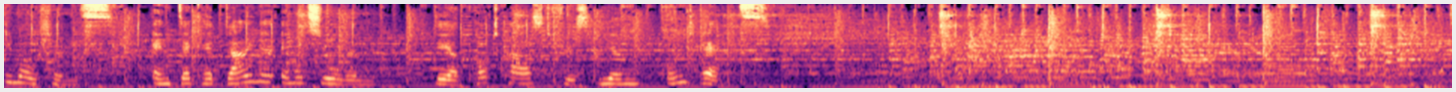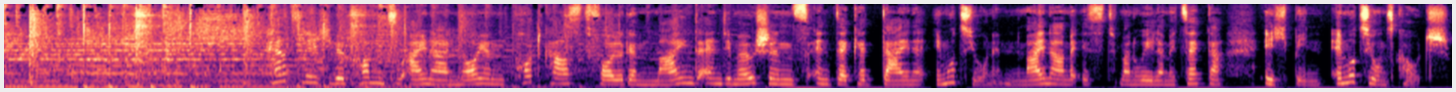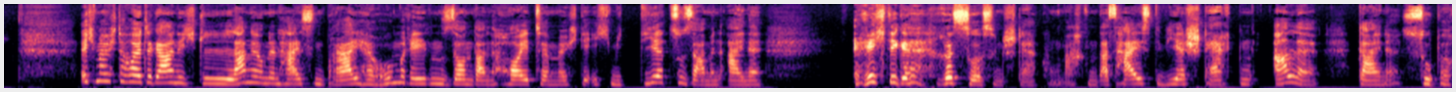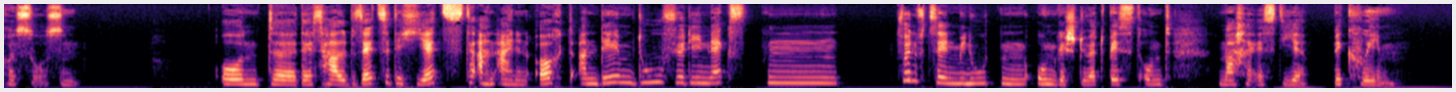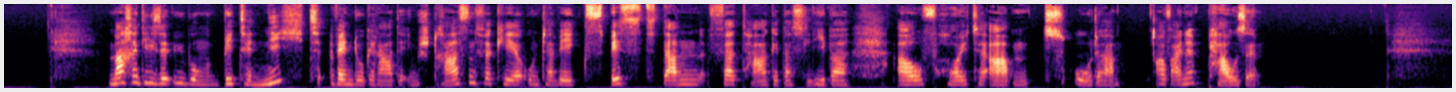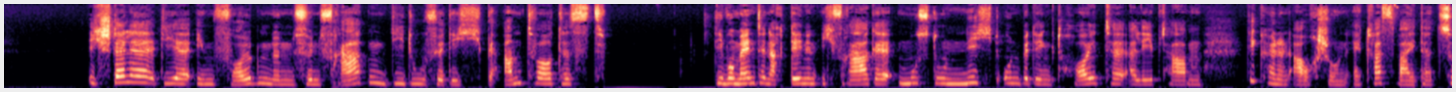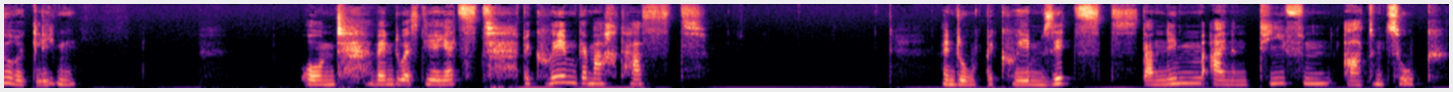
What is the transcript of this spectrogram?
Emotions. Entdecke deine Emotionen. Der Podcast fürs Hirn und Herz. Herzlich willkommen zu einer neuen Podcast-Folge Mind and Emotions. Entdecke deine Emotionen. Mein Name ist Manuela Mezzetta. Ich bin Emotionscoach. Ich möchte heute gar nicht lange um den heißen Brei herumreden, sondern heute möchte ich mit dir zusammen eine richtige Ressourcenstärkung machen. Das heißt, wir stärken alle deine Superressourcen. Und äh, deshalb setze dich jetzt an einen Ort, an dem du für die nächsten 15 Minuten ungestört bist und mache es dir bequem. Mache diese Übung bitte nicht, wenn du gerade im Straßenverkehr unterwegs bist, dann vertage das lieber auf heute Abend oder auf eine Pause. Ich stelle dir im Folgenden fünf Fragen, die du für dich beantwortest. Die Momente, nach denen ich frage, musst du nicht unbedingt heute erlebt haben, die können auch schon etwas weiter zurückliegen. Und wenn du es dir jetzt bequem gemacht hast, wenn du bequem sitzt, dann nimm einen tiefen Atemzug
